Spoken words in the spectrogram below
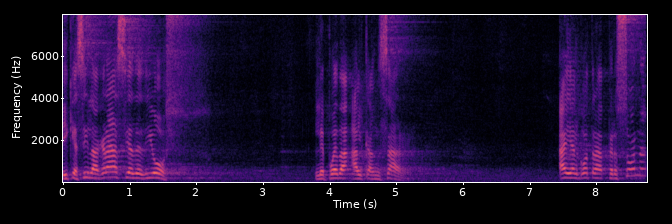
y que así la gracia de Dios le pueda alcanzar. ¿Hay alguna otra persona?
